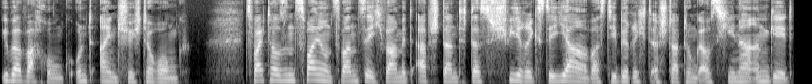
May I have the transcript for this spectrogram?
Überwachung und Einschüchterung. 2022 war mit Abstand das schwierigste Jahr, was die Berichterstattung aus China angeht,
